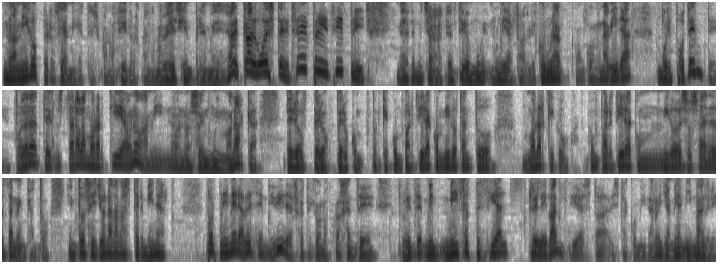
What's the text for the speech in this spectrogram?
no amigos, pero sí amiguetes, conocidos. Cuando me ve siempre me... ¡El calvo este! ¡Cipri, Cipri! Me hace mucha gracia. Un tío muy, muy afable, con una, con, una vida muy potente. ¿Te gustará la monarquía o no? A mí no, no soy muy monarca, pero, pero, pero que compartiera conmigo tanto monárquico, compartiera conmigo esos anécdotas me encantó. Entonces yo nada más terminar, por primera vez en mi vida. Fíjate que conozco a gente influyente. Me, hizo especial relevancia esta, esta comida, ¿no? Llamé a mi madre.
